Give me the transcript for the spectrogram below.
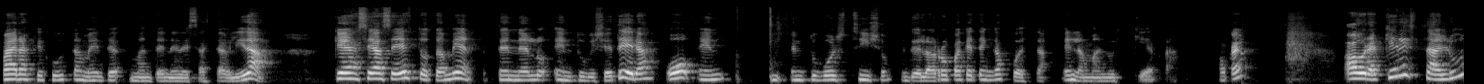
para que justamente mantener esa estabilidad. ¿Qué se hace esto también? Tenerlo en tu billetera o en, en tu bolsillo de la ropa que tengas puesta en la mano izquierda. ¿Ok? Ahora, ¿quieres salud?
